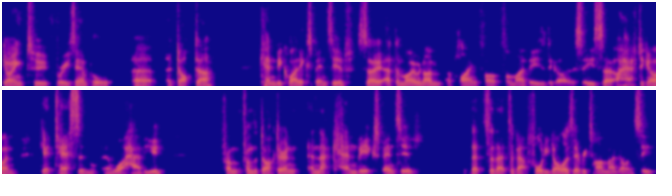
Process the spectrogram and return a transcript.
going to, for example, uh, a doctor can be quite expensive. So at the moment, I'm applying for for my visa to go overseas. So I have to go and get tests and, and what have you from from the doctor, and and that can be expensive. that so that's about forty dollars every time I go and see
